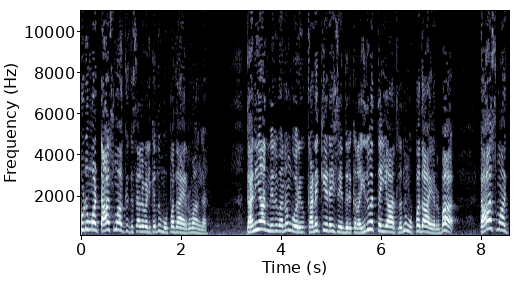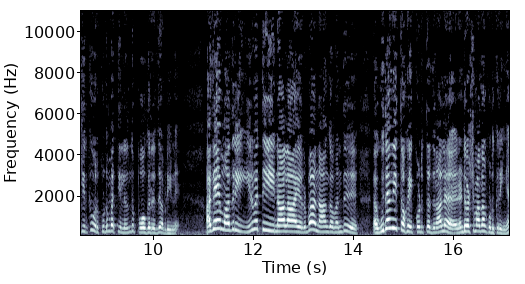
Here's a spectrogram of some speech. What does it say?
குடும்பம் டாஸ்மாக்கு செலவழிக்கிறது முப்பதாயிரம் ரூபாங்க. தனியார் நிறுவனம் ஒரு கணக்கீடை செய்திருக்கிறார். இருபத்தையாயிரத்துல இருந்து முப்பதாயிரம் ரூபாய் டாஸ்மாகிற்கு ஒரு குடும்பத்திலிருந்து போகிறது அப்படின்னு. அதே மாதிரி இருபத்தி நாலாயிரம் ரூபாய் நாங்க வந்து உதவித்தொகை கொடுத்ததுனால ரெண்டு வருஷமா தான் கொடுக்குறீங்க.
